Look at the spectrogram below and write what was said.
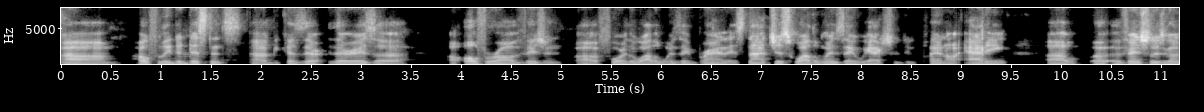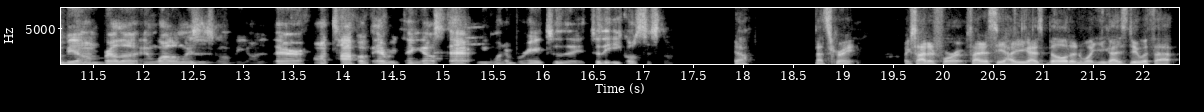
Um, hopefully the distance, uh, because there there is a, a overall vision uh, for the Wallet Wednesday brand. It's not just Wallet Wednesday. We actually do plan on adding. Uh eventually, there's going to be an umbrella, and Wallet Wednesday is going to be under there on top of everything else that we want to bring to the to the ecosystem. Yeah, that's great. Excited for it. Excited to see how you guys build and what you guys do with that.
